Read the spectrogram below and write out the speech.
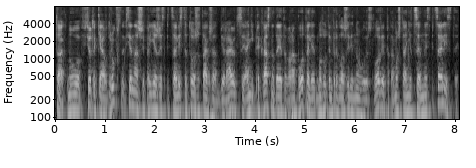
Так, ну все-таки, а вдруг все наши приезжие специалисты тоже так же отбираются, и они прекрасно до этого работали, но тут им предложили новые условия, потому что они ценные специалисты.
